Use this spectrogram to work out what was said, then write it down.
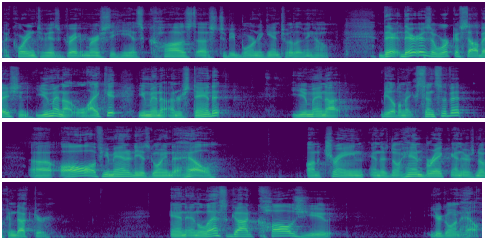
According to his great mercy, he has caused us to be born again to a living hope. There, there is a work of salvation. You may not like it, you may not understand it, you may not be able to make sense of it. Uh, all of humanity is going to hell on a train, and there's no handbrake and there's no conductor. And unless God calls you you're going to hell.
